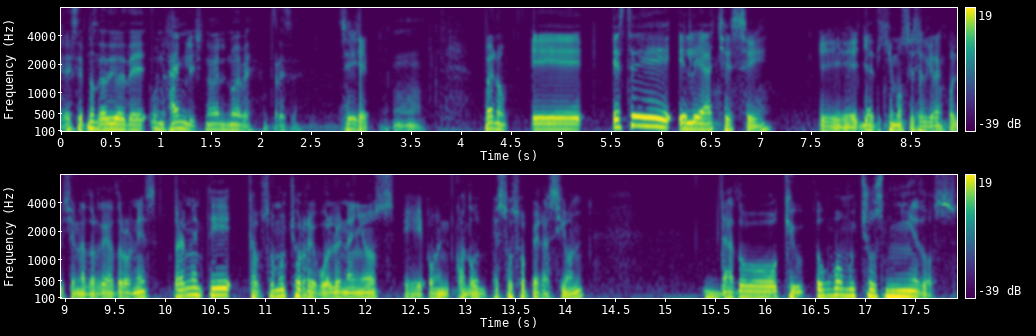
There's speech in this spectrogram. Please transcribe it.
Ese No. episodio de Unheimlich, ¿no? El 9, me parece. Sí. Sí. Mm. Bueno, eh, este LHC, eh, ya dijimos es el gran colisionador de hadrones, realmente causó mucho revuelo en años, eh, o en- cuando empezó su operación, dado que hubo muchos miedos.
